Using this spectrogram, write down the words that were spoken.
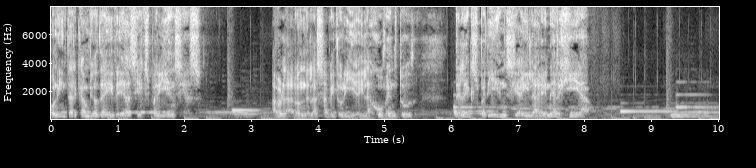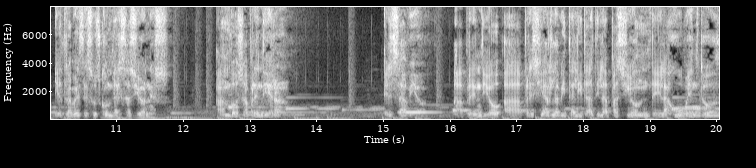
un intercambio de ideas y experiencias. Hablaron de la sabiduría y la juventud, de la experiencia y la energía. Y a través de sus conversaciones, ambos aprendieron. El sabio aprendió a apreciar la vitalidad y la pasión de la juventud,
